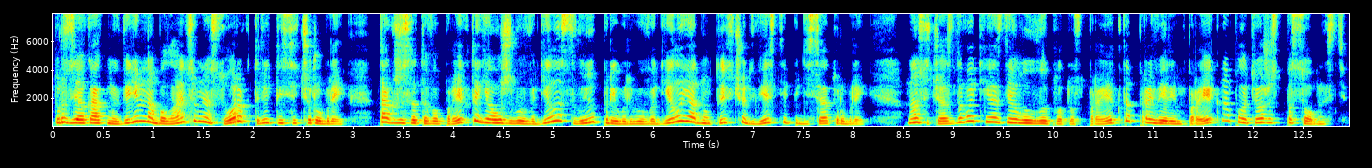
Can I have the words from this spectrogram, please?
Друзья, как мы видим, на балансе у меня 43 тысячи рублей. Также с этого проекта я уже выводила свою прибыль. Выводила я 1250 рублей. Но сейчас давайте я сделаю выплату с проекта, проверим проект на платежеспособность.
